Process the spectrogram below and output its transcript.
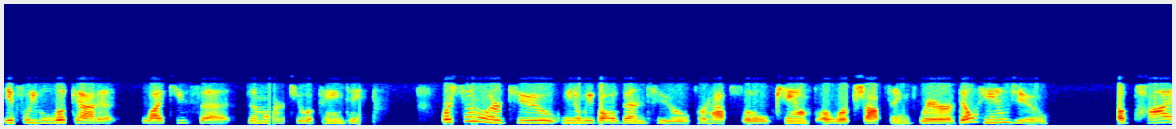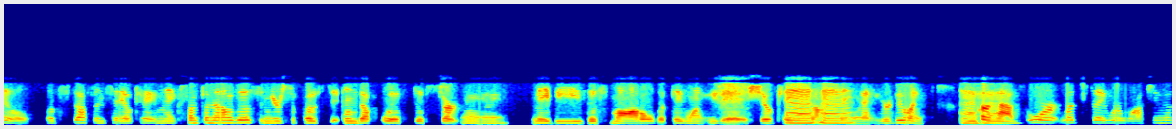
if we look at it, like you said, similar to a painting, or similar to, you know, we've all been to perhaps little camp or workshop things where they'll hand you a pile of stuff and say, okay, make something out of this, and you're supposed to end up with this certain, maybe this model that they want you to showcase Mhm. something that you're doing, Mhm. perhaps. Or let's say we're watching a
